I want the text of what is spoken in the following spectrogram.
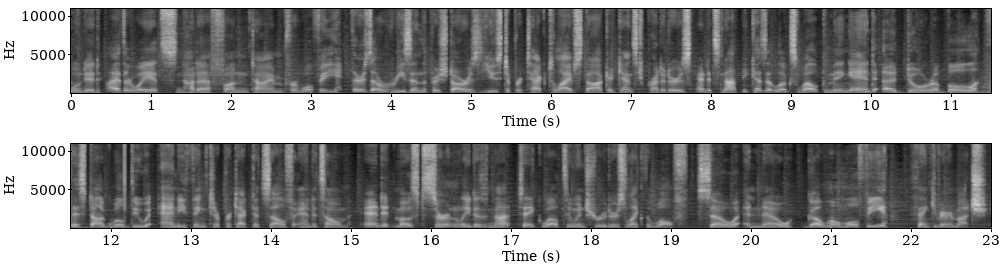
wounded. Either way, it's not a fun time for Wolfie. There's a reason the Pshdar is used to protect livestock against predators, and it's not because it looks welcoming and adorable. This dog will do anything to protect itself itself and its home, and it most certainly does not take well to intruders like the wolf. So, no, go home, Wolfie. Thank you very much.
